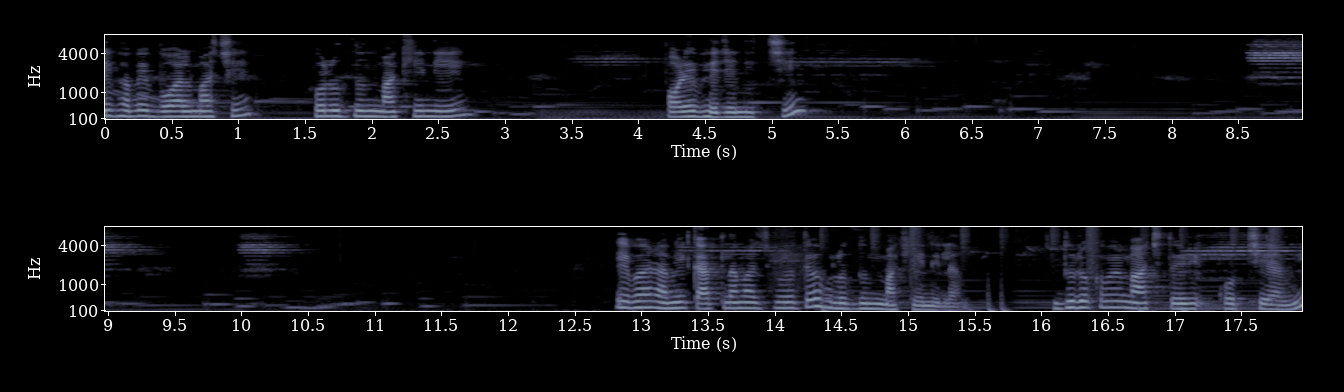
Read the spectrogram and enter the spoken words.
এভাবে বোয়াল মাছে হলুদ নুন মাখিয়ে নিয়ে পরে ভেজে নিচ্ছি। এবার আমি কাতলা মাছগুলোতেও হলুদ নুন মাখিয়ে নিলাম। দু রকমের মাছ তৈরি করছি আমি।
